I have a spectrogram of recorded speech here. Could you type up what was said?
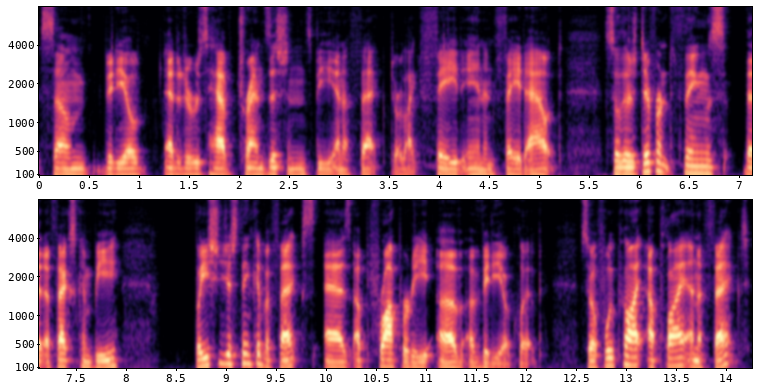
Some video editors have transitions be an effect or like fade in and fade out. So there's different things that effects can be, but you should just think of effects as a property of a video clip. So if we apply, apply an effect,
